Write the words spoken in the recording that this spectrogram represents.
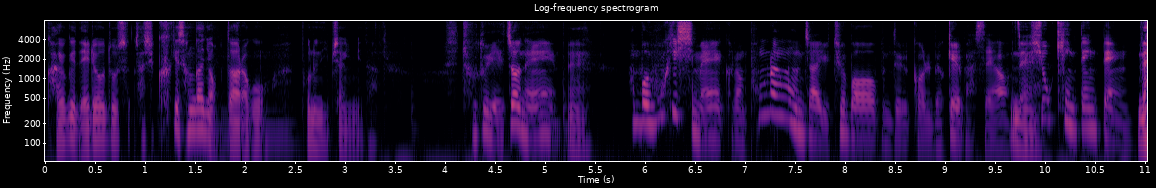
가격이 내려도 사- 사실 크게 상관이 없다라고 음. 보는 입장입니다. 저도 예전에 네, 한번 호기심에 그런 폭락론자 유튜버 분들 거를 몇 개를 봤어요. 네. 쇼킹 땡땡, 네.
